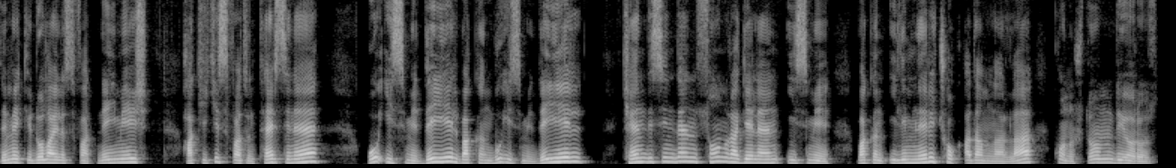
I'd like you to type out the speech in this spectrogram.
Demek ki dolaylı sıfat neymiş? Hakiki sıfatın tersine o ismi değil bakın bu ismi değil kendisinden sonra gelen ismi bakın ilimleri çok adamlarla konuştum diyoruz.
